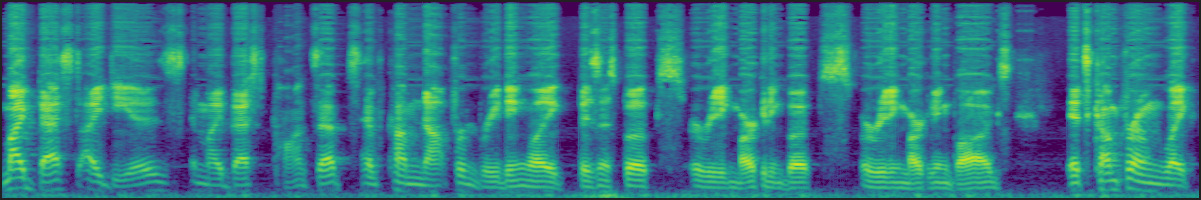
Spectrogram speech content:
my best ideas and my best concepts have come not from reading like business books or reading marketing books or reading marketing blogs. It's come from like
